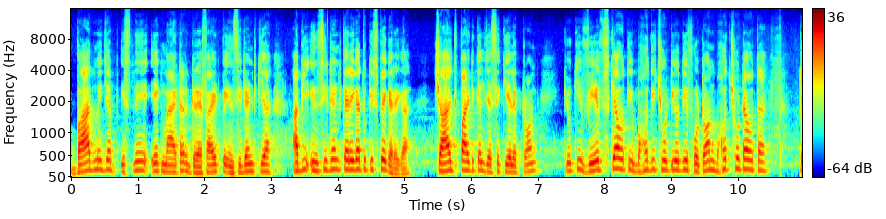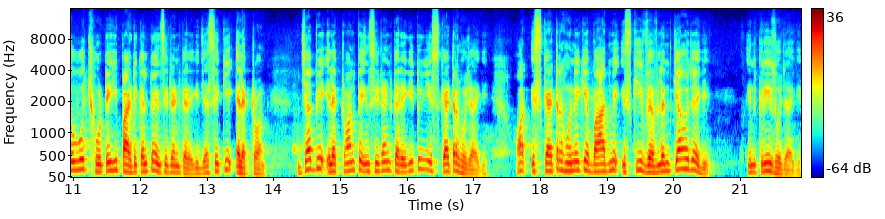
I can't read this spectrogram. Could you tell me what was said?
बाद में जब इसने एक मैटर ग्रेफाइट पे इंसिडेंट किया, अब ये इंसिडेंट करेगा तो किस पे करेगा? चार्ज पार्टिकल जैसे कि इलेक्ट्रॉन क्योंकि वेव्स क्या होती है? बहुत ही छोटी होती है। फोटोन बहुत छोटा होता है। तो वो छोटे ही पार्टिकल पे इंसिडेंट करेगी, जैसे कि इलेक्ट्रॉन जब ये इलेक्ट्रॉन पे इंसिडेंट करेगी तो ये स्कैटर हो जाएगी। और स्कैटर होने के बाद में इसकी वेवलेंथ क्या हो जाएगी? इंक्रीज़ हो जाएगी।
